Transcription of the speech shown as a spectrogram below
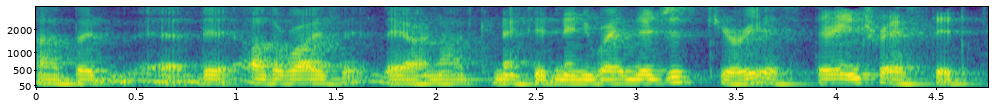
Uh, but uh, they, otherwise, they are not connected in any way. And they're just curious. They're interested.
